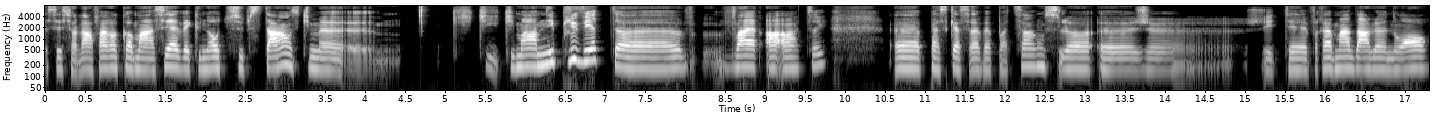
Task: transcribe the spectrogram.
c'est ça, l'enfer a commencé avec une autre substance qui me qui, qui, m'a amené plus vite euh, vers AA, tu sais. Euh, parce que ça avait pas de sens là. Euh, je j'étais vraiment dans le noir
